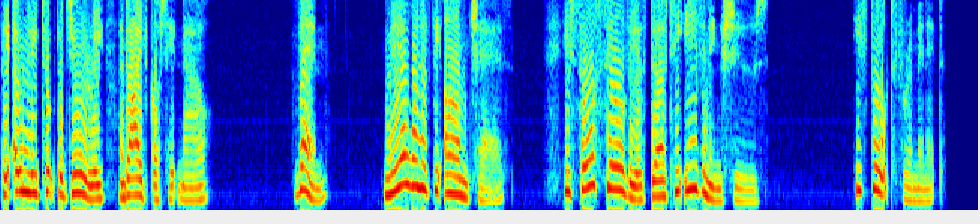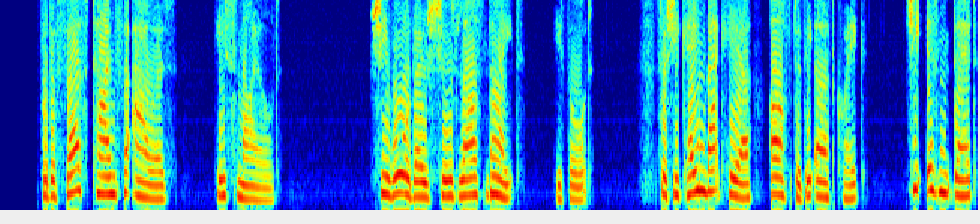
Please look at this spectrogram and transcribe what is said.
They only took the jewellery and I've got it now. Then, near one of the armchairs, he saw Sylvia's dirty evening shoes. He thought for a minute. For the first time for hours, he smiled. She wore those shoes last night, he thought. So she came back here after the earthquake. She isn't dead.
